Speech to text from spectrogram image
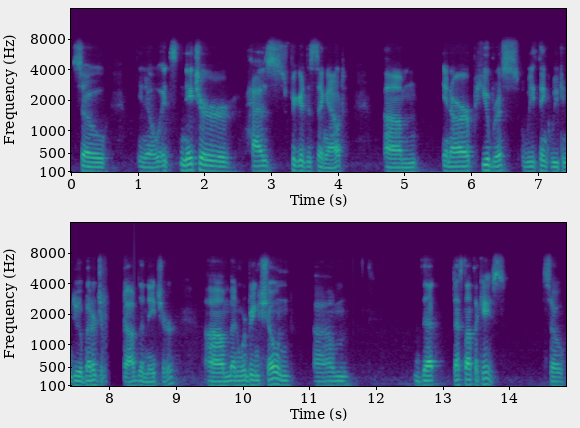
so, you know, it's nature has figured this thing out. Um, in our hubris, we think we can do a better job than nature, um, and we're being shown um, that that's not the case. So,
